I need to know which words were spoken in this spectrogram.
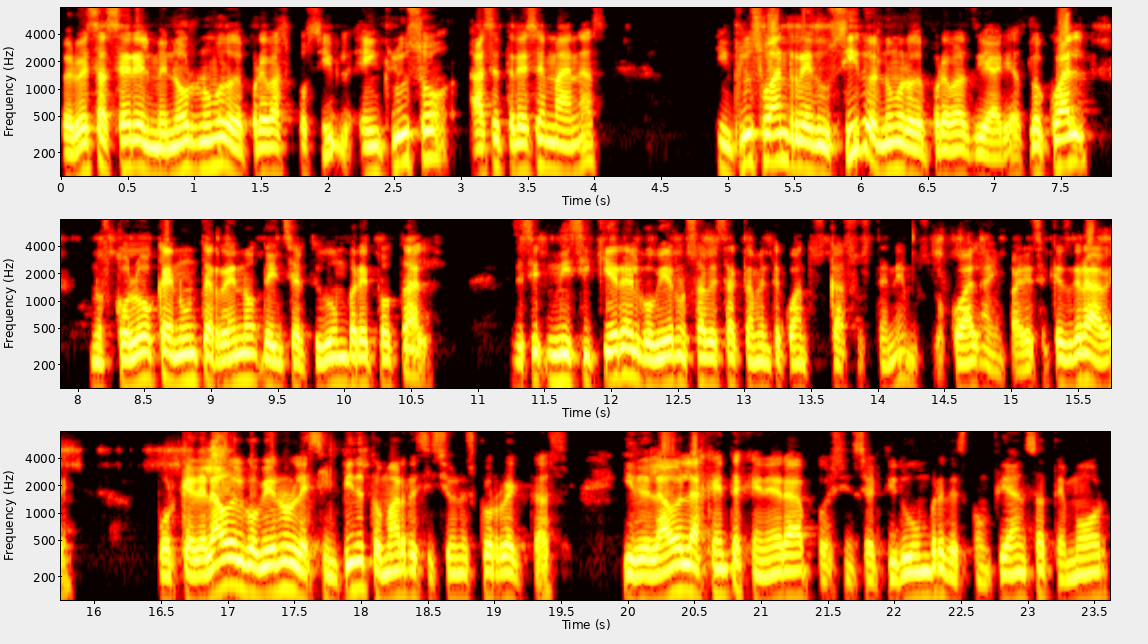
pero es hacer el menor número de pruebas posible. E incluso hace tres semanas, incluso han reducido el número de pruebas diarias, lo cual nos coloca en un terreno de incertidumbre total. Es decir, ni siquiera el gobierno sabe exactamente cuántos casos tenemos, lo cual a mí me parece que es grave porque del lado del gobierno les impide tomar decisiones correctas y del lado de la gente genera pues incertidumbre, desconfianza, temor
